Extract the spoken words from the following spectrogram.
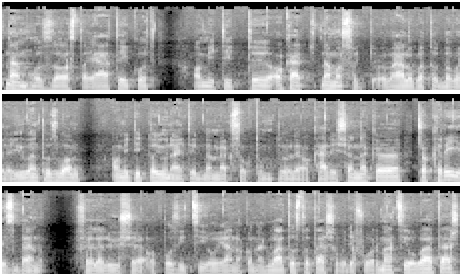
nem hozza azt a játékot, amit itt akár nem az, hogy válogatottban vagy a Juventusban, amit itt a Unitedben megszoktunk tőle akár, és ennek csak részben felelőse a pozíciójának a megváltoztatása, vagy a formációváltás.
